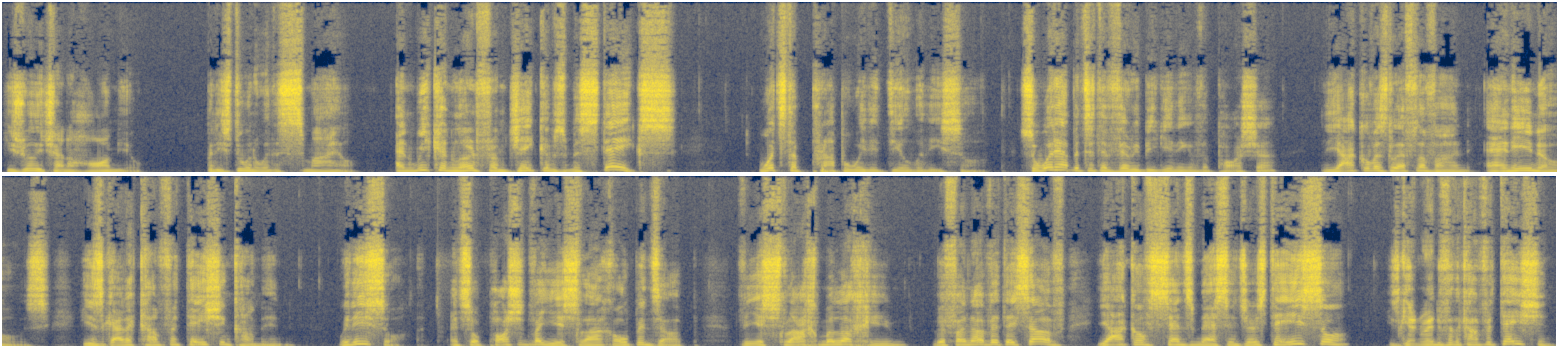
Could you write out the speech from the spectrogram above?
He's really trying to harm you, but he's doing it with a smile. And we can learn from Jacob's mistakes What's the proper way to deal with Esau? So what happens at the very beginning of the Parsha? Yaakov has left Lavan and he knows he's got a confrontation coming with Esau. And so Parshat Vayishlach opens up, Vayishlach Melachim, V'fanav Esav. Yaakov sends messengers to Esau. He's getting ready for the confrontation.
